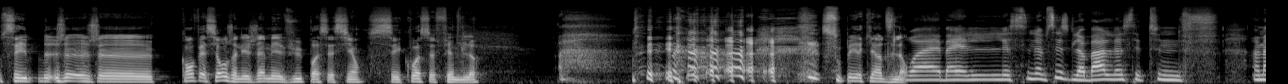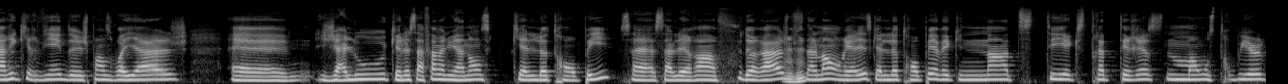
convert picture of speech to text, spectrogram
C'est, je, je- confession, je n'ai jamais vu Possession. C'est quoi ce film-là? Soupir qui en dit long. Ouais, ben le synopsis global, là, c'est une f- un mari qui revient de, je pense, voyage, euh, jaloux, que là, sa femme, elle lui annonce qu'elle l'a trompé. Ça, ça le rend fou de rage. Puis finalement, on réalise qu'elle l'a trompé avec une entité extraterrestre, monstre, weird.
